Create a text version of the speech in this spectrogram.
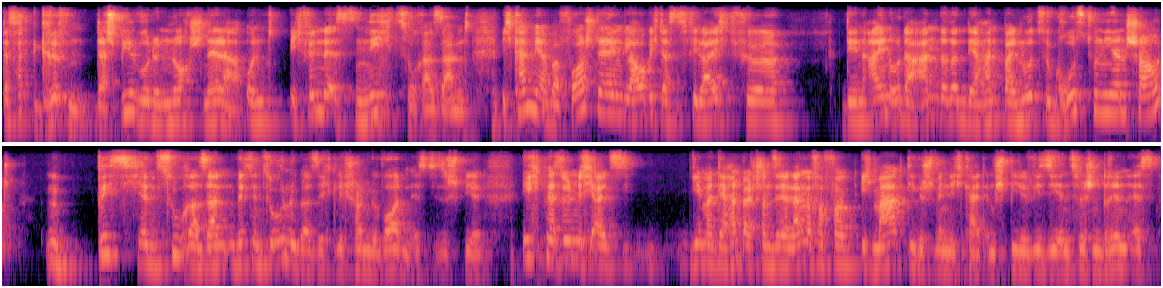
das hat gegriffen. Das Spiel wurde noch schneller und ich finde es nicht so rasant. Ich kann mir aber vorstellen, glaube ich, dass es vielleicht für den ein oder anderen, der Handball nur zu Großturnieren schaut, ein bisschen zu rasant, ein bisschen zu unübersichtlich schon geworden ist, dieses Spiel. Ich persönlich als jemand, der Handball schon sehr lange verfolgt, ich mag die Geschwindigkeit im Spiel, wie sie inzwischen drin ist.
